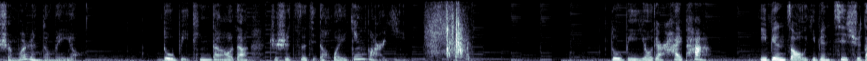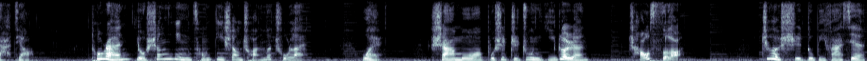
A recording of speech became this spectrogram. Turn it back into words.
什么人都没有。杜比听到的只是自己的回音而已。杜比有点害怕，一边走一边继续大叫。突然，有声音从地上传了出来：“喂，沙漠不是只住你一个人，吵死了！”这时，杜比发现。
